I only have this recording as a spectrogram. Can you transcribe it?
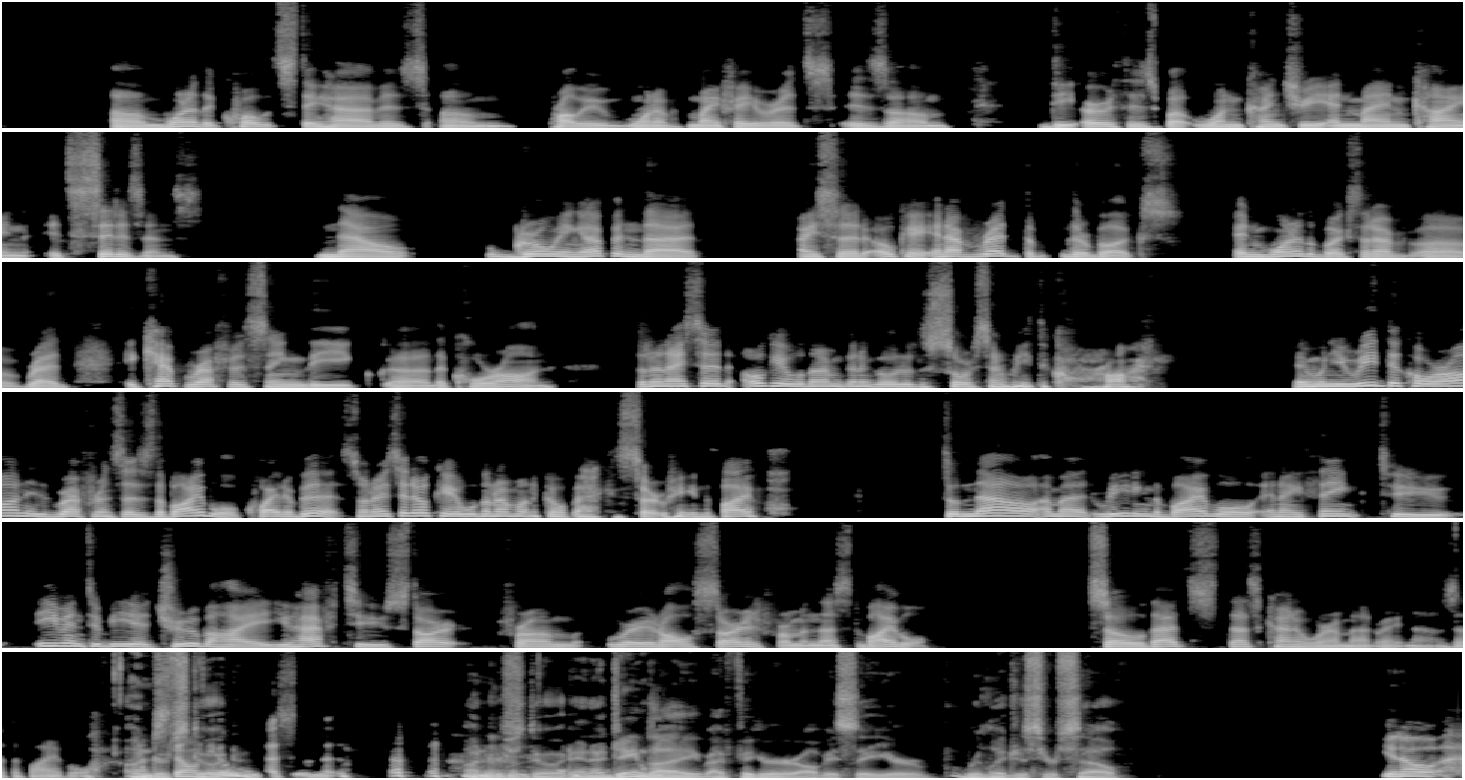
um, one of the quotes they have is um, probably one of my favorites is um, the earth is but one country and mankind its citizens. Now growing up in that i said okay and i've read the, their books and one of the books that i've uh, read it kept referencing the uh, the quran. So then i said okay well then i'm going to go to the source and read the quran and when you read the Quran, it references the Bible quite a bit. So I said, okay, well, then I'm going to go back and start reading the Bible. So now I'm at reading the Bible, and I think to even to be a true Baha'i, you have to start from where it all started from, and that's the Bible. So that's that's kind of where I'm at right now. Is at the Bible. I'm still in the Understood. Old Testament. Understood. And uh, James, I I figure obviously you're religious yourself. You know,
